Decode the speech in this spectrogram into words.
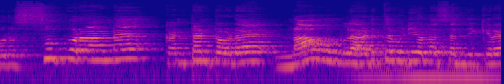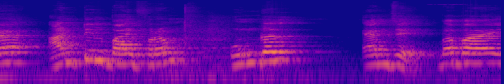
ஒரு சூப்பரான கண்டென்ட்டோட நான் உங்களை அடுத்த வீடியோவில் சந்திக்கிறேன். அன்டில் பாய் ஃப்ரம் உங்கள் எம்ஜே பாய்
